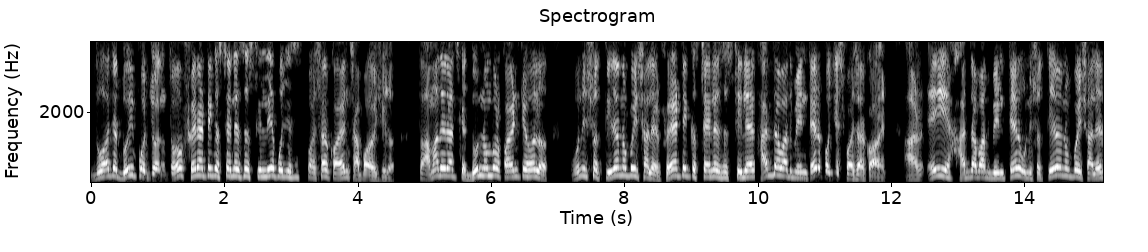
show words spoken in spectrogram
দু দুই পর্যন্ত ফেরাটিক স্টেনলেস স্টিল দিয়ে পঁচিশ পয়সার কয়েন ছাপা হয়েছিল। তো আমাদের আজকে দু নম্বর কয়েনটি হলো উনিশশো তিরানব্বই সালের ফেরাটিক স্টেনলেস স্টিলের হায়দ্রাবাদ মিন্টের পঁচিশ পয়সার কয়েন আর এই হায়দ্রাবাদ মিন্টের উনিশশো তিরানব্বই সালের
